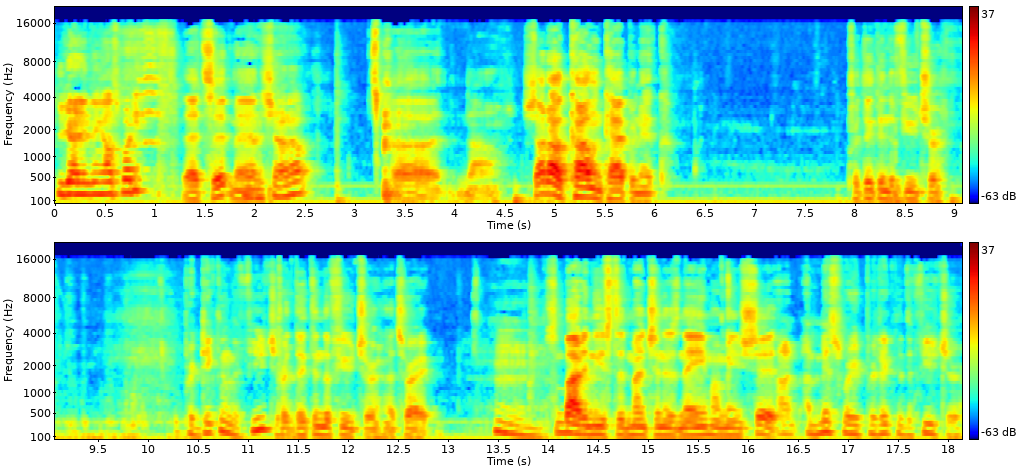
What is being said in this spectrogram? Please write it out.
You got anything else, buddy? that's it, got man. a shout out? Uh, no. Shout out Colin Kaepernick. Predicting the future. Predicting the future. Predicting the future. That's right. hmm. Somebody needs to mention his name. I mean, shit. I, I miss where he predicted the future.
